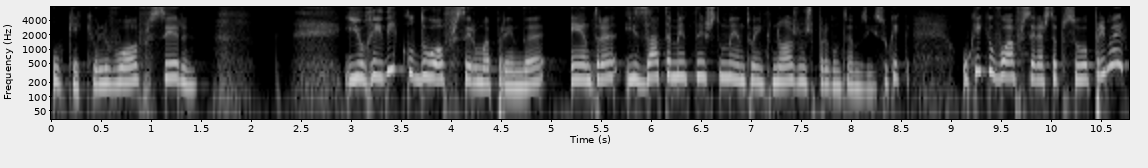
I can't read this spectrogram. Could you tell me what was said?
o que é que eu lhe vou oferecer? E o ridículo do oferecer uma prenda entra exatamente neste momento em que nós nos perguntamos isso. O que é que, o que, é que eu vou oferecer a esta pessoa? Primeiro,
